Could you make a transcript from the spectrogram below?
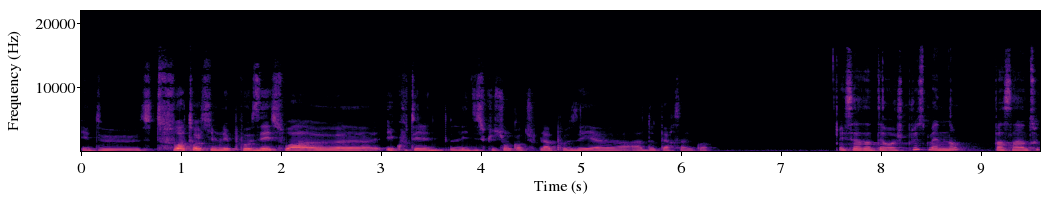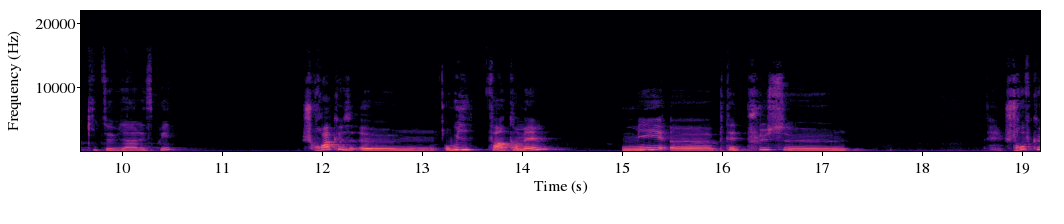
Et de soit toi qui me l'ai posé, soit écouter les, discussions quand tu l'as posé à d'autres personnes, quoi. Et ça t'interroge plus maintenant? Enfin, c'est un truc qui te vient à l'esprit? Je crois que. oui, enfin, quand même. Mais peut-être plus je trouve que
